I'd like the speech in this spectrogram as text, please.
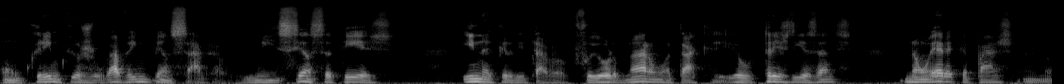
um crime que eu julgava impensável e uma insensatez inacreditável, que foi ordenar um ataque. Eu, três dias antes, não era capaz, não,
